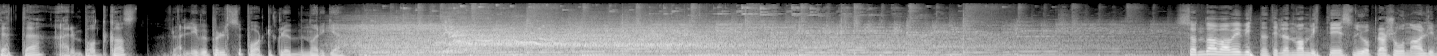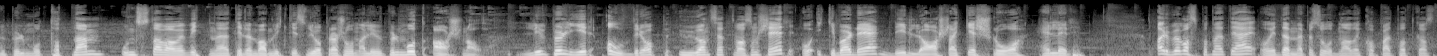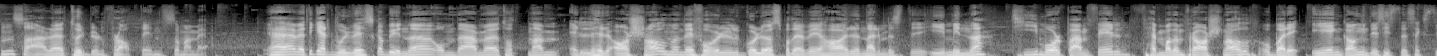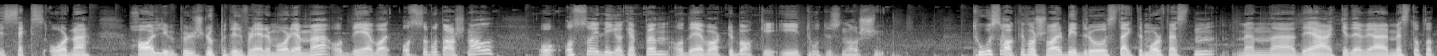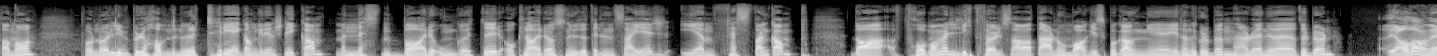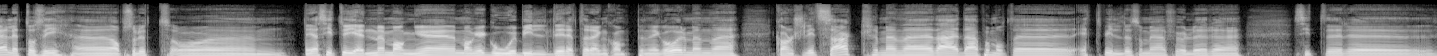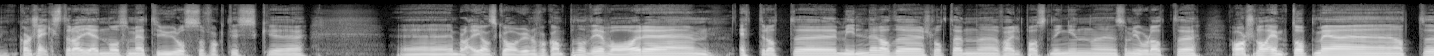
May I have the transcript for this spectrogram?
Dette er en podkast fra Liverpool supporterklubb Norge. Søndag var vi vitne til en vanvittig snuoperasjon av Liverpool mot Tottenham. Onsdag var vi vitne til en vanvittig snuoperasjon av Liverpool mot Arsenal. Liverpool gir aldri opp uansett hva som skjer, og ikke bare det, de lar seg ikke slå heller. Arve Vassbotn heter jeg, og i denne episoden av The Cop-Out-podkasten så er det Torbjørn Flatin som er med. Jeg vet ikke helt hvor vi skal begynne, om det er med Tottenham eller Arsenal, men vi får vel gå løs på det vi har nærmest i minne. Ti mål på Anfield, fem av dem fra Arsenal, og bare én gang de siste 66 årene har Liverpool sluppet inn flere mål hjemme, og det var også mot Arsenal, og også i ligacupen, og det var tilbake i 2007. To svake forsvar bidro sterkt til målfesten, men eh, det er ikke det vi er mest opptatt av nå. For når Liverpool havner under tre ganger i en slik kamp, med nesten bare unggutter, og klarer å snu det til en seier i en fest av en kamp, da får man vel litt følelse av at det er noe magisk på gang i denne klubben. Er du enig i det, Torbjørn? Ja da, det er lett å si. Eh, absolutt. Og eh, jeg sitter igjen med mange, mange gode bilder etter den kampen i går, men eh, kanskje litt sært. Men eh, det, er, det er på en måte ett bilde som jeg føler eh, sitter eh, kanskje ekstra igjen, og som jeg tror også faktisk blei ganske avgjørende for kampen, og det var etter at eh, Milner hadde slått den eh, feilpasningen eh, som gjorde at Arsenal endte opp med at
